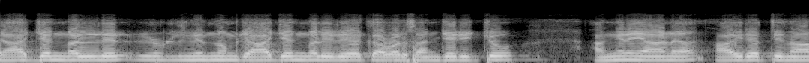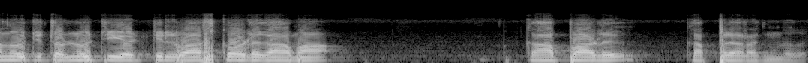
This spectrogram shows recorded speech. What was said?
രാജ്യങ്ങളിൽ നിന്നും രാജ്യങ്ങളിലേക്ക് അവർ സഞ്ചരിച്ചു. അങ്ങനെയാണ് ആയിരത്തി നാനൂറ്റി തൊണ്ണൂറ്റി എട്ടിൽ വാസ്കോഡ് ഗാമ കാപ്പാട് കപ്പലിറങ്ങുന്നത്.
